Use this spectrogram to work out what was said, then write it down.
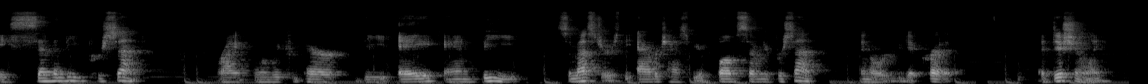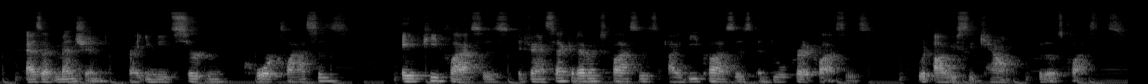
a 70%, right? When we compare the A and B semesters, the average has to be above 70% in order to get credit. Additionally, as I've mentioned, right, you need certain core classes, AP classes, advanced academics classes, IB classes, and dual credit classes would obviously count for those classes.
